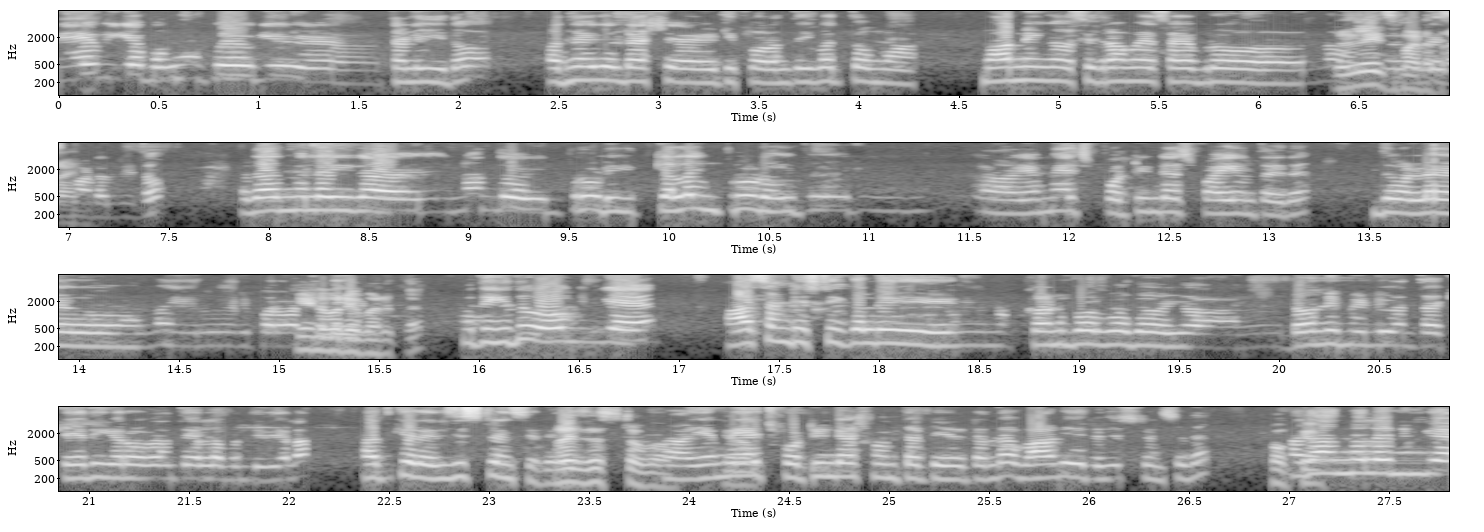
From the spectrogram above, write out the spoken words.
ಮೇವಿಗೆ ಬಹು ಉಪಯೋಗಿ ತಳಿ ಇದು. ಹದಿನೈದು ಡ್ಯಾಶ್ ಏಯ್ಟಿ ಫೋರ್ ಅಂತ ಇವತ್ತು ಮಾರ್ನಿಂಗ್ ಸಿದ್ದರಾಮಯ್ಯ ಸಾಹೇಬ್ರು ರಿಲೀಸ್. ಮಾಡಿದ್ರು ಇದು. ಅದಾದ್ಮೇಲೆ ಈಗ ಇನ್ನೊಂದು ಇಂಪ್ರೂವ್ಡ್ ಇದಕ್ಕೆಲ್ಲ ಇಂಪ್ರೂವ್ಡ್ ಇದು M H fourteen dash five ಅಂತ ಇದೆ. ಇದು ಒಳ್ಳೆ ಇಳುವರಿ ಪರ್ವತ ಬರುತ್ತೆ. ಮತ್ತೆ ಇದು ನಿಮ್ಗೆ ಹಾಸನ್ ಡಿಸ್ಟಿಕ್ ಅಲ್ಲಿ ನೀವು ಕಂಡುಬರ್ಬೋದು ಈಗ ಡೌನ್ಲಿ ಮಿಲ್ಯೂ ಅಂತ ಕೇದಿಗೆ ರೋಗ ಅಂತ ಎಲ್ಲ ಬಂದಿದೆಯಲ್ಲ ಅದಕ್ಕೆ ರೆಸಿಸ್ಟೆನ್ಸ್ ಇದೆ. M H fourteen dash one thirty eight ಅಂತ ಭಾರಿ ರೆಸಿಸ್ಟೆನ್ಸ್ ಇದೆ. ಓಕೆ ಅದಾದ್ಮೇಲೆ ನಿಮ್ಗೆ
